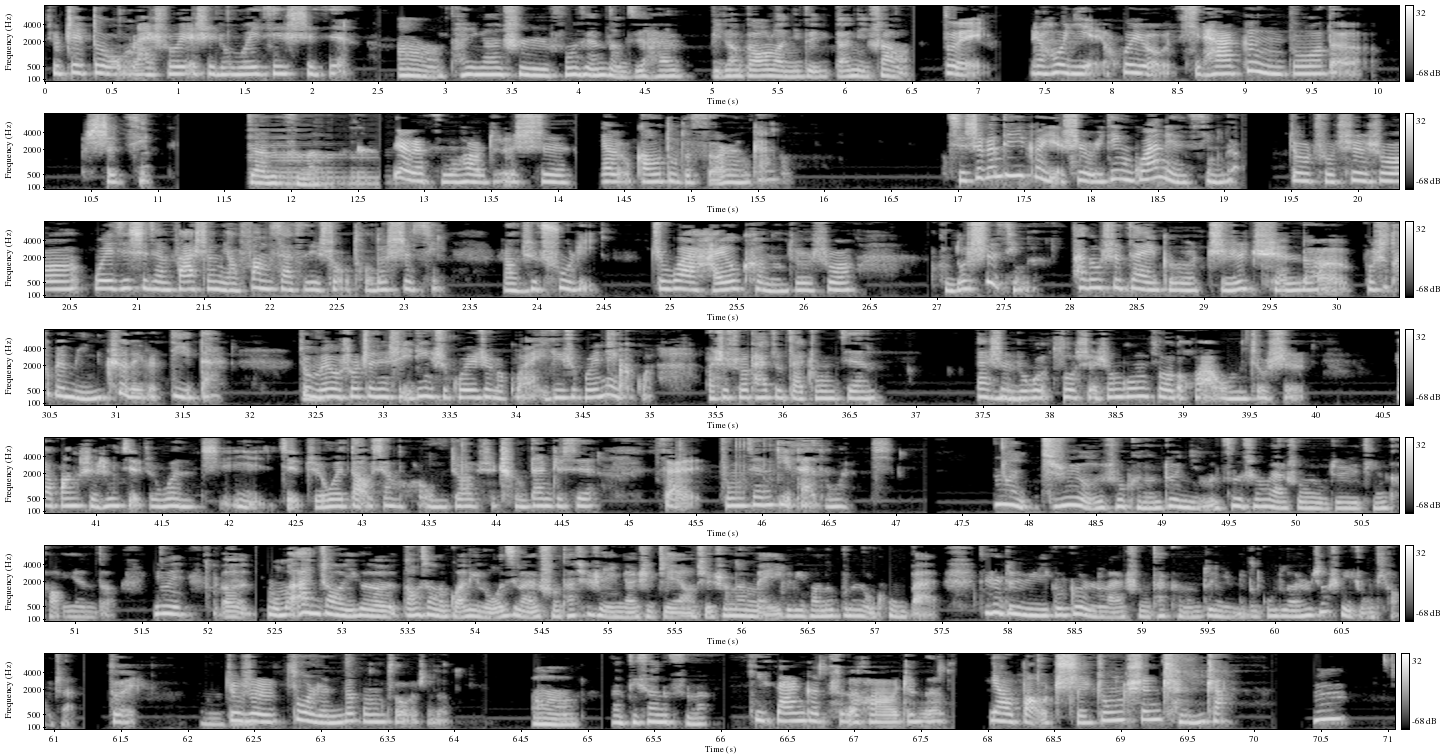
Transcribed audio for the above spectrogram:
就这对我们来说也是一种危机事件。嗯，他应该是风险等级还比较高了，你得赶紧上了。对，然后也会有其他更多的事情。第二个词呢？第二个词的话，我觉得是要有高度的责任感。其实跟第一个也是有一定关联性的，就除去说危机事件发生，你要放下自己手头的事情，然后去处理之外，还有可能就是说很多事情呢，它都是在一个职权的不是特别明确的一个地带，就没有说这件事一定是归这个管，一定是归那个管，而是说它就在中间。但是如果做学生工作的话，我们就是要帮学生解决问题，以解决为导向的话，我们就要去承担这些在中间地带的问题。那其实有的时候可能对你们自身来说，我觉得也挺考验的，因为呃，我们按照一个高校的管理逻辑来说，它确实应该是这样，学生的每一个地方都不能有空白。但是对于一个个人来说，他可能对你们的工作来说就是一种挑战。对，嗯，就是做人的工作，我觉得。嗯，那第三个词呢？第三个词的话，我觉得要保持终身成长。嗯，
